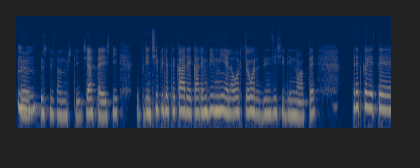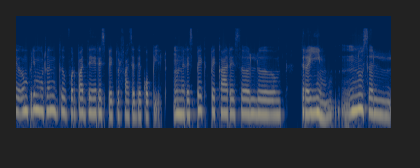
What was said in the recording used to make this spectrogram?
că mm-hmm. știi sau nu știi. Și asta e, știi, principiile pe care, care îmi vin mie la orice oră din zi și din noapte. Cred că este, în primul rând, vorba de respectul față de copil. Un respect pe care să-l uh, trăim, nu să-l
